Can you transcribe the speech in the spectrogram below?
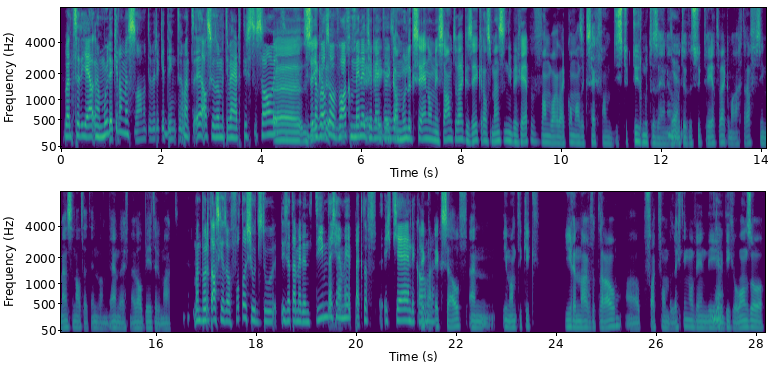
Want zit jij eigenlijk nog moeilijker om mee samen te werken, denk je? Want hè, als je zo met die van artiesten samenwerkt... Uh, er nog wel zo vaak management Ik, en ik zo. kan moeilijk zijn om mee samen te werken, zeker als mensen niet begrijpen van waar dat ik kom. Als ik zeg van die structuur moet er zijn en we moeten gestructureerd werken, maar achteraf zien mensen altijd in van damn, dat heeft mij wel beter gemaakt. Want bijvoorbeeld als je zo fotoshoots doet, is dat dan met een team dat jij meepakt? Of echt jij en de camera? Ik, ikzelf en iemand die ik hier en daar vertrouw uh, op vlak van belichting of een die, Ja. die gewoon zo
